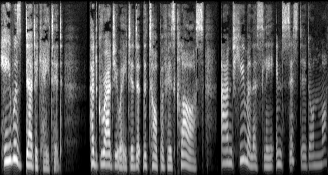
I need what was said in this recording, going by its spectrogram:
He was dedicated had graduated at the top of his class, and humorlessly insisted on muttering.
